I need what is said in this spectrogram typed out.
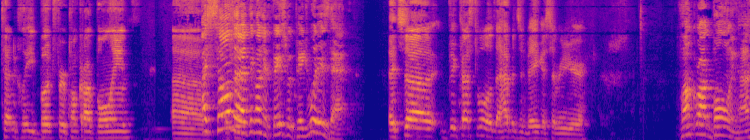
technically booked for Punk Rock Bowling. Um, I saw that. I think on your Facebook page. What is that? It's a big festival that happens in Vegas every year. Punk rock bowling, huh?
